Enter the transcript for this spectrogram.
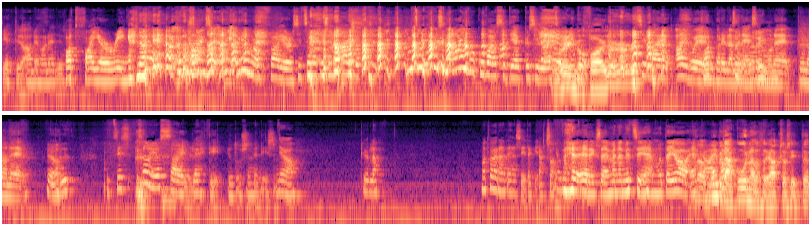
Tietty ADHD-tyyppi. hot fire ring? No, se se ri- Ring of Fire, sit se näkyy siinä aivo... Mut se näkyy siinä aivokuvassa, tiedätkö, sillä että se Ring of niinku... fire! Sillä lailla aivojen Hot ympärillä menee ring. semmonen punainen... Joo. Mut siis se oli jossain lehtijutussa netissä. Joo, kyllä. Mutta voidaan tehdä siitäkin jakso erikseen, mennä nyt siihen, mutta joo, ehkä No, mun aivo. pitää kuunnella se jakso sitten.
